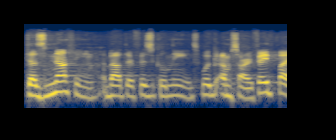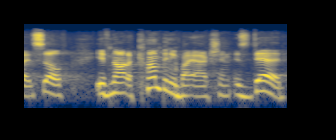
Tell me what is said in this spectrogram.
does nothing about their physical needs. I'm sorry, faith by itself, if not accompanied by action, is dead.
